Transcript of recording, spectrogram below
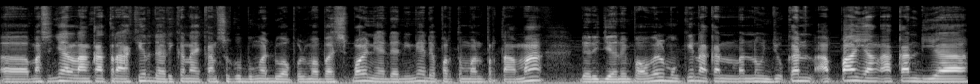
uh, maksudnya langkah terakhir dari kenaikan suku bunga 25 basis point ya. Dan ini ada pertemuan pertama dari Jeremy Powell mungkin akan menunjukkan apa yang akan dia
